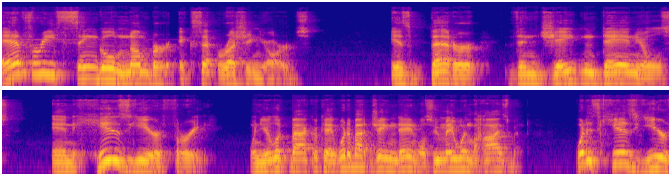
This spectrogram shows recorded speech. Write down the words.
Every single number except rushing yards is better than Jayden Daniels in his year three. When you look back, okay, what about Jayden Daniels, who may win the Heisman? What does his year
